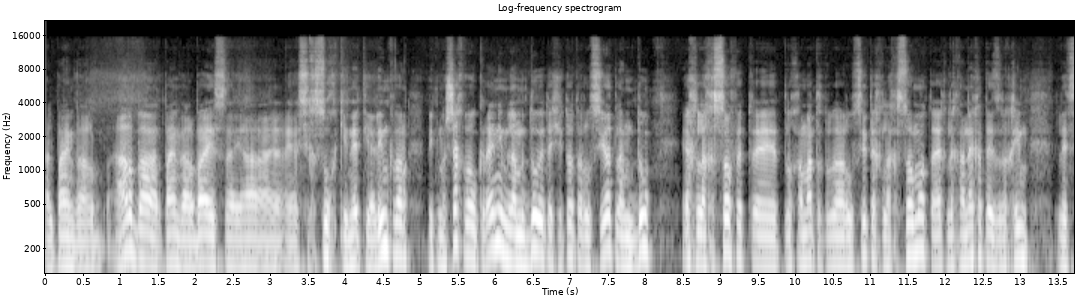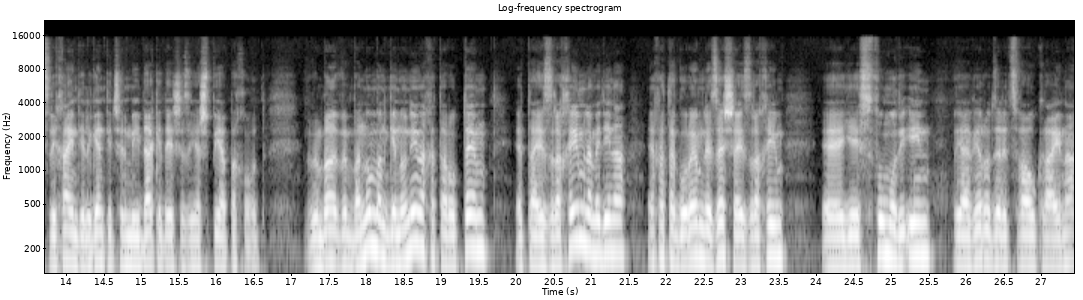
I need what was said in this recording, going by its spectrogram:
2004, 2014 היה, היה סכסוך קינטי אלים כבר, מתמשך, והאוקראינים למדו את השיטות הרוסיות, למדו איך לחשוף את, את לוחמת התודעה הרוסית, איך לחסום אותה, איך לחנך את האזרחים לצליחה אינטליגנטית של מידע כדי שזה ישפיע פחות. ובנו מנגנונים איך אתה רותם את האזרחים למדינה, איך אתה גורם לזה שהאזרחים יאספו מודיעין ויעבירו את זה לצבא אוקראינה,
